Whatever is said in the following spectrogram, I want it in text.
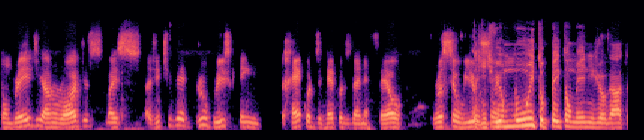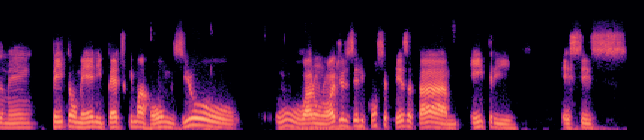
Tom Brady, Aaron Rodgers, mas a gente vê Drew Brees que tem recordes e recordes da NFL, Russell Wilson. A gente viu muito Peyton Manning jogar também. Peyton Manning, Patrick Mahomes e o o Aaron Rodgers, ele com certeza está entre esses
